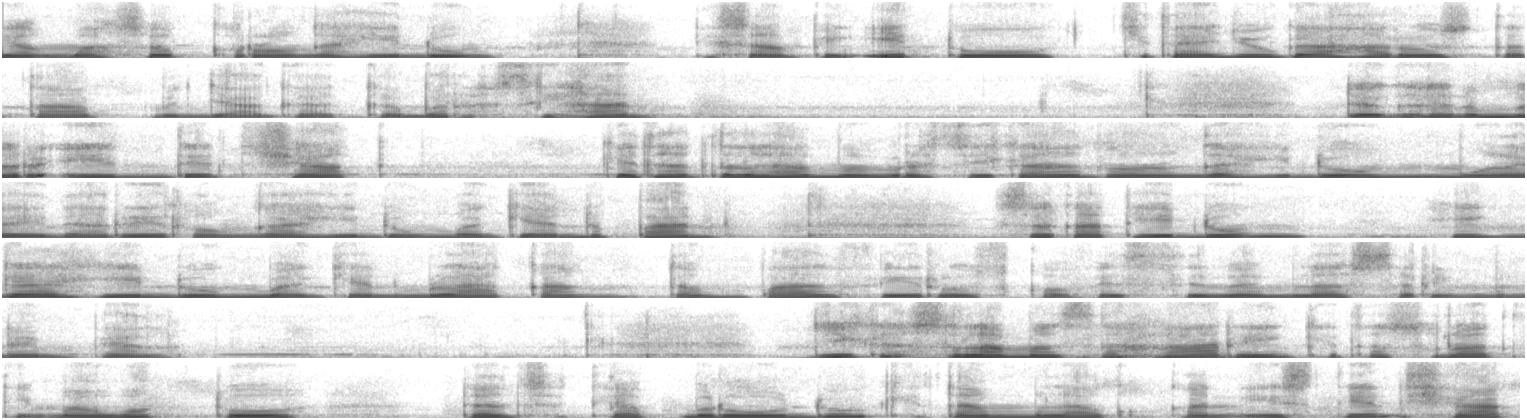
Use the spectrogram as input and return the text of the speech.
yang masuk ke rongga hidung. Di samping itu, kita juga harus tetap menjaga kebersihan. Dengan berintinsyak, kita telah membersihkan rongga hidung mulai dari rongga hidung bagian depan, sekat hidung, hingga hidung bagian belakang tempat virus COVID-19 sering menempel. Jika selama sehari kita sholat lima waktu, dan setiap berwudu kita melakukan istinsyak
